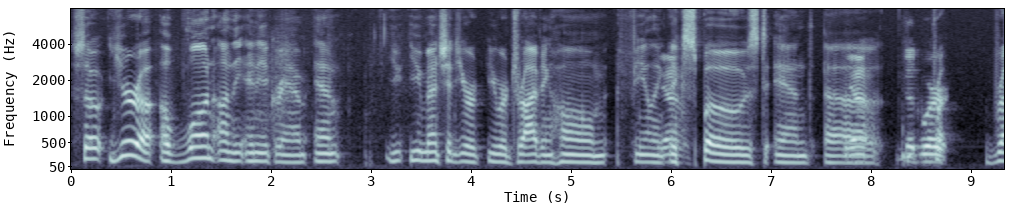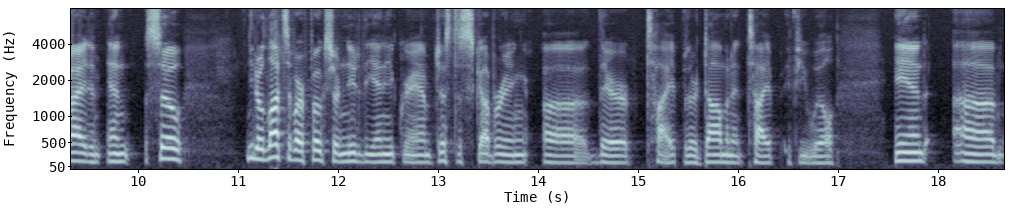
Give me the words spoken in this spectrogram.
So you're a, a one on the Enneagram, and you, you mentioned you were you were driving home feeling Yeah. exposed and uh, yeah, good work. right, and, and so you know lots of our folks are new to the Enneagram, just discovering uh, their type, their dominant type, if you will, and um,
